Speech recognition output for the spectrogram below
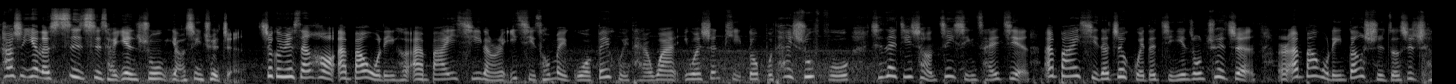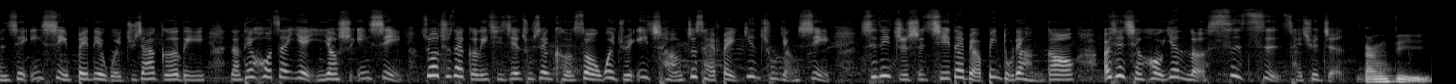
他是验了四次才验出阳性确诊。这个月三号，案八五零和案八一七两人一起从美国飞回台湾，因为身体都不太舒服，先在机场进行裁剪。案八一七在这回的检验中确诊，而案八五零当时则是呈现阴性，被列为居家隔离，两天后再验一样是阴性，最后却在隔离期间出现咳嗽、味觉异常，这才被。被验出阳性，CT 值十七，代表病毒量很高，而且前后验了四次才确诊。当地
